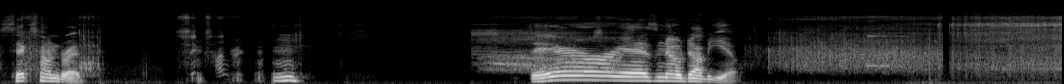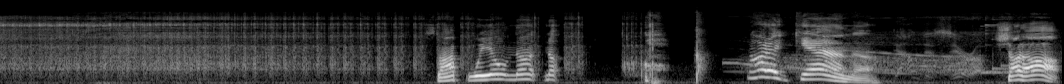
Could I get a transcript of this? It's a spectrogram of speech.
Six hundred. Six hundred. Mm. There is no W. Stop wheel? No, no. Not again. Down to zero.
